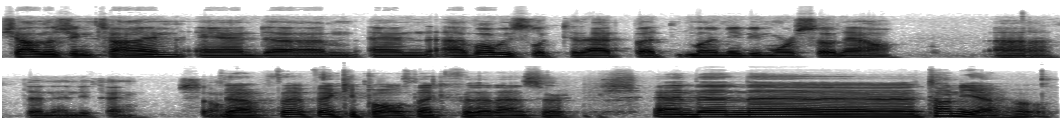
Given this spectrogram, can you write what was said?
challenging time. And um, and I've always looked to that, but maybe more so now uh, than anything. So yeah, th- thank you, Paul. Thank you for that answer. And then uh, Tonja,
